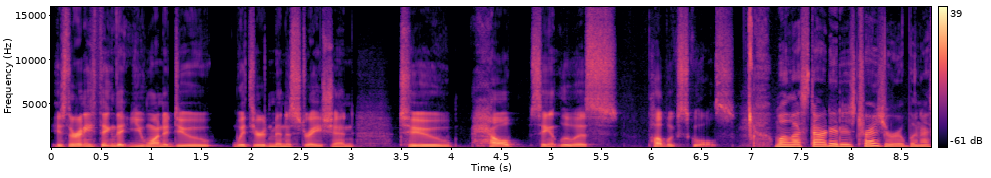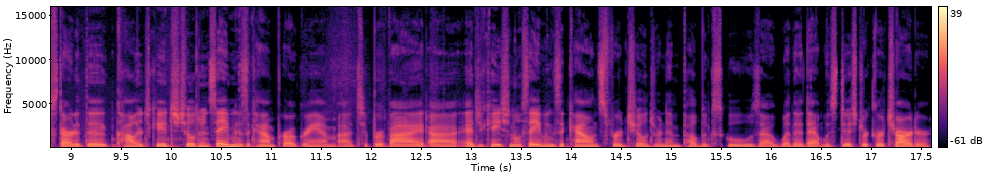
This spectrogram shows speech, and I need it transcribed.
Is there anything that you want to do with your administration to help st louis public schools? Well, I started as treasurer when I started the College Kids Children's Savings Account program uh, to provide uh, educational savings accounts for children in public schools, uh, whether that was district or charter.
